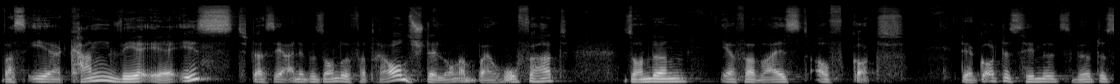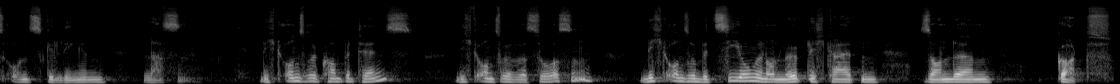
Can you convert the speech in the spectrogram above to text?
was er kann, wer er ist, dass er eine besondere Vertrauensstellung bei Hofe hat, sondern er verweist auf Gott der Gott des Himmels wird es uns gelingen lassen. Nicht unsere Kompetenz, nicht unsere Ressourcen, nicht unsere Beziehungen und Möglichkeiten, sondern Gott.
